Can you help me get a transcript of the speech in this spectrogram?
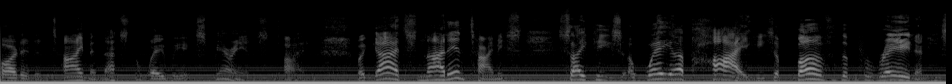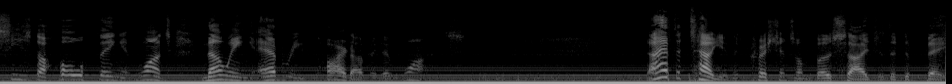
part at a time, and that's the way we experience time. But God's not in time. He's, it's like He's way up high. He's above the parade and He sees the whole thing at once, knowing every part of it at once. Now, I have to tell you that Christians on both sides of the debate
